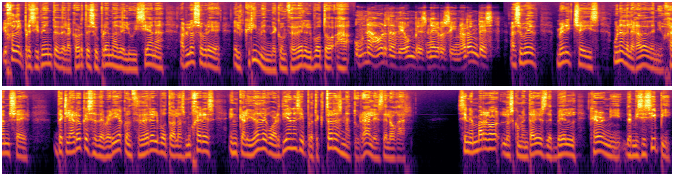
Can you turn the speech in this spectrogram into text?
hijo del presidente de la Corte Suprema de Luisiana, habló sobre el crimen de conceder el voto a una horda de hombres negros e ignorantes, a su vez, Mary Chase, una delegada de New Hampshire, declaró que se debería conceder el voto a las mujeres en calidad de guardianas y protectoras naturales del hogar. Sin embargo, los comentarios de Bill Kearney de Mississippi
